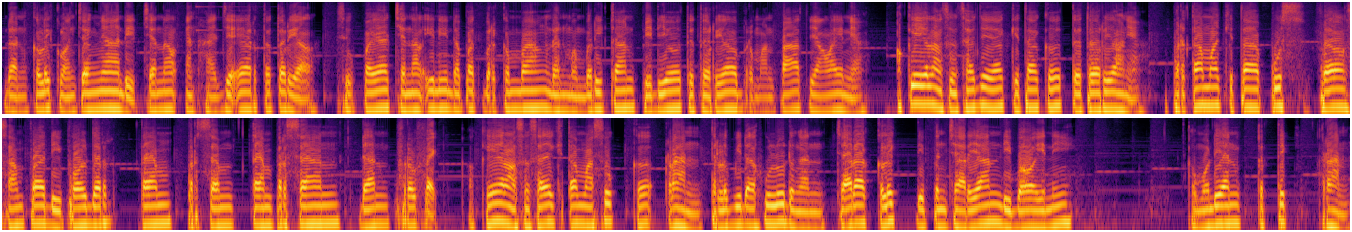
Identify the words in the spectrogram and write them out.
dan klik loncengnya di channel NHJR Tutorial supaya channel ini dapat berkembang dan memberikan video tutorial bermanfaat yang lainnya. Oke, langsung saja ya kita ke tutorialnya. Pertama kita push file sampah di folder temp, persen, temp persen, dan perfect. Oke langsung saja kita masuk ke run. Terlebih dahulu dengan cara klik di pencarian di bawah ini. Kemudian ketik run.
